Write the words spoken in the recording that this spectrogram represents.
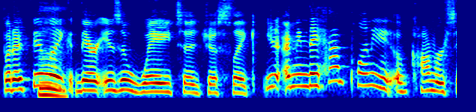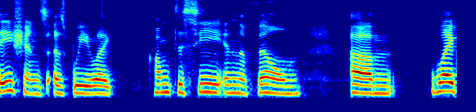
But I feel like there is a way to just like you know I mean they have plenty of conversations as we like come to see in the film. Um like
